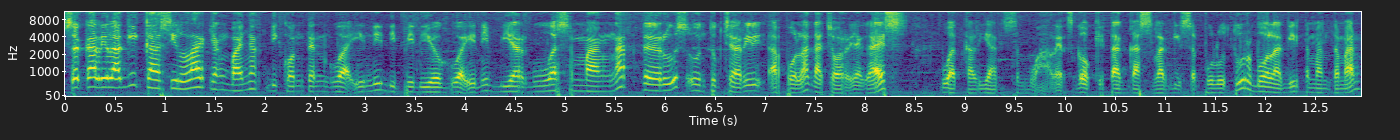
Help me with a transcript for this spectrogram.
Sekali lagi kasih like yang banyak di konten gua ini Di video gua ini Biar gua semangat terus untuk cari Apola gacor ya guys. Buat kalian semua. Let's go. Kita gas lagi 10 turbo lagi teman-teman.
